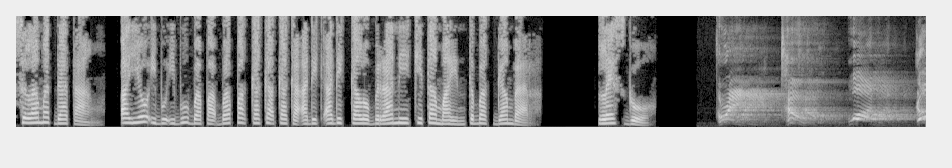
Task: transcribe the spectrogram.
Selamat datang. Ayo ibu-ibu, bapak-bapak, kakak-kakak, adik-adik kalau berani kita main tebak gambar. Let's go. Three, two, one, go!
